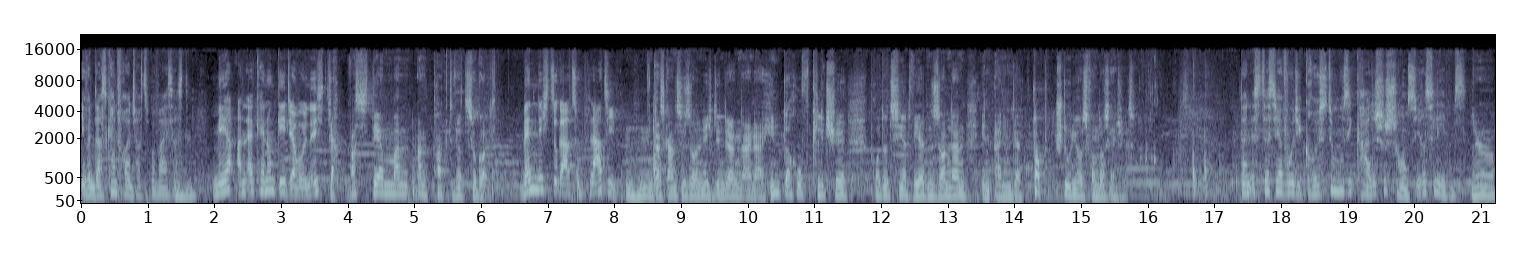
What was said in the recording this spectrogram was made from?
Wenn das kein Freundschaftsbeweis ist. Mehr Anerkennung geht ja wohl nicht. Ja, was der Mann anpackt, wird zu Gold. Wenn nicht sogar zu Platin. Mhm. Das Ganze soll nicht in irgendeiner Hinterhofklitsche produziert werden, sondern in einem der Top-Studios von Los Angeles. Dann ist das ja wohl die größte musikalische Chance Ihres Lebens. Ja.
